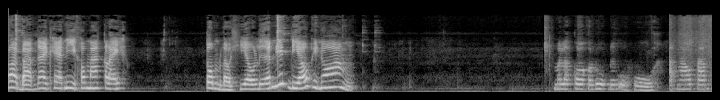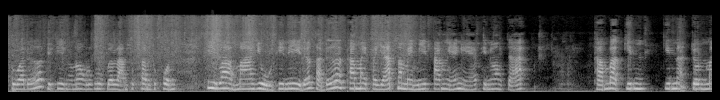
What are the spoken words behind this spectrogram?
ร้อยบาทได้แค่นี้เข้ามาไกล ต้มเราเหี่ยวเหลือนิดเดียวพี่น้อง มะละกอกับลูกเด้อโอ้โหตักเงาตามตัวเด้อพี่พี่น้องๆลูกๆหลานทุกท่านทุกคนที่ว่ามาอยู่ที่นี่เด้อค่ะเด้อถ้าไม่ประหยัดนะไม่มีตังแง่แง่พี่น้องจ๋าถามว่ากินกินอะ จนไหม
